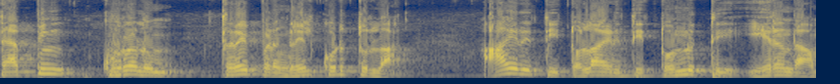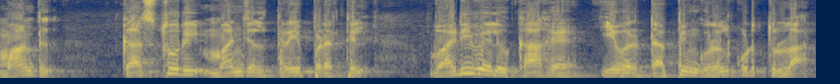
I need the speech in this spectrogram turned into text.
டப்பிங் குரலும் திரைப்படங்களில் கொடுத்துள்ளார். ஆயிரத்தி தொள்ளாயிரத்தி தொண்ணூற்றி இரண்டாம் ஆண்டு கஸ்தூரி மஞ்சள் திரைப்படத்தில் வடிவேலுக்காக இவர் டப்பிங் குரல் கொடுத்துள்ளார்.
